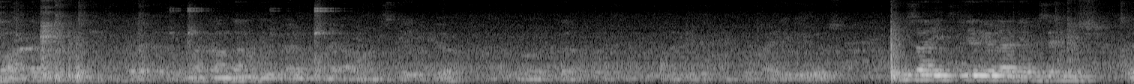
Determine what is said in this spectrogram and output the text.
muhakkak e, makamdan bir ön onay almamız gerekiyor. Bunu da e, burada belirtmekte fayda görüyoruz. Aynı ceza yetkileri yöneldiğimizde henüz e,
